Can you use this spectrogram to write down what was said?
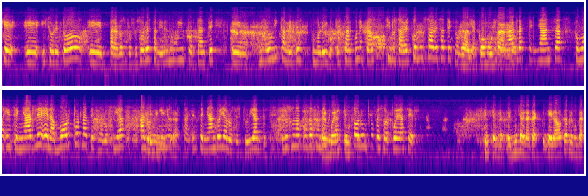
que, eh, y sobre todo eh, para los profesores también es muy importante, eh, no únicamente, como le digo, estar conectados, sino saber cómo usar esa tecnología, cómo, mejorar la enseñanza, cómo enseñarle el amor por la tecnología a los niños que están enseñando y a los estudiantes. Eso es una cosa fundamental que solo un profesor puede hacer. Sí. Eh, muchas gracias. Eh, la otra pregunta,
